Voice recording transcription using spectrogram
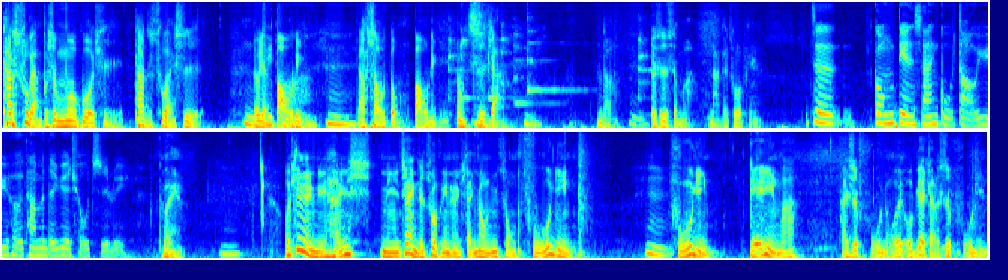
他的触感不是摸过去，他的触感是有点暴力，嗯，要骚动、暴力，用指甲，嗯，嗯，这是什么？哪个作品？这宫殿山谷岛屿和他们的月球之旅。对，嗯，我记得你很你在你的作品里面想用一种浮影，嗯，浮影蝶影吗？还是浮云，我我比较讲的是浮云，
